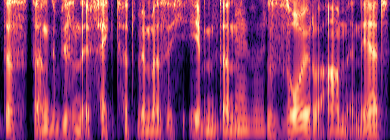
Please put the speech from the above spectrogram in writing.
dass es dann einen gewissen Effekt hat, wenn man sich eben dann säurearm ernährt.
